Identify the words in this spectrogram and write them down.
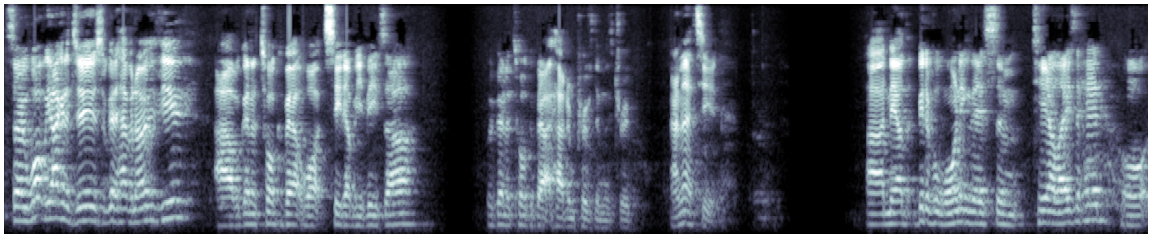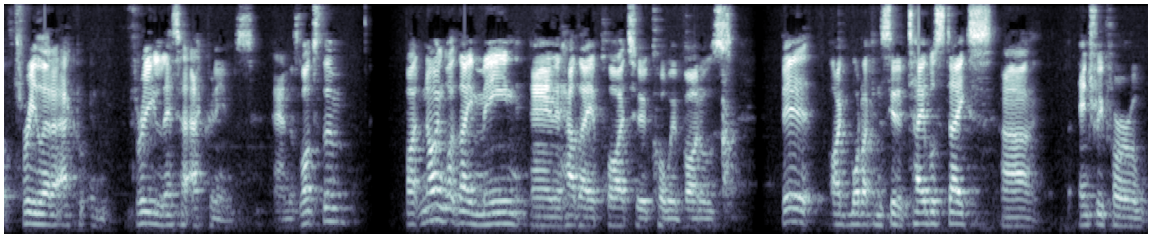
so what we are going to do is we're going to have an overview. Uh, we're going to talk about what CWVs are. We're going to talk about how to improve them with Drupal. And that's it. Uh, now, a bit of a warning, there's some TLAs ahead, or three-letter three-letter acronyms, and there's lots of them. But knowing what they mean and how they apply to Core Web Vitals, they're like what I consider table stakes uh, entry for a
